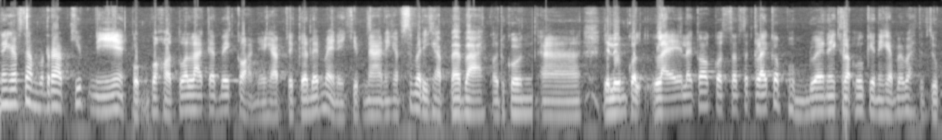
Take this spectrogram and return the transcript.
นะครับสำหรับคลิปนี้ ผมก็ขอตัวลากันไปก่อนนะครับเจอกันได้ใหม่ในคลิปหน้านะครับสวัสดีครับบ๊ายบายขอทุกคนอ่าอย่าลืมกดไลค์แล้วก็กด subscribe กับผมด้วยนะครับโอเคนะครับบ๊ายบายจุ๊บ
